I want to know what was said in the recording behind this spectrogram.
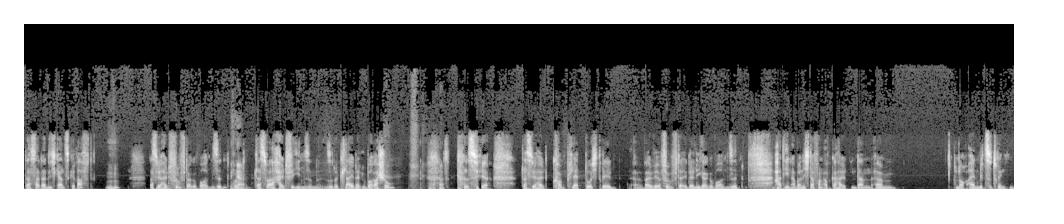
das hat er nicht ganz gerafft, Mhm. dass wir halt Fünfter geworden sind. Und Ja. das war halt für ihn so eine, so eine kleine Überraschung, dass wir, dass wir halt komplett durchdrehen, äh, weil wir Fünfter in der Liga geworden sind. Hat ihn aber nicht davon abgehalten, dann ähm, noch einen mitzutrinken.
